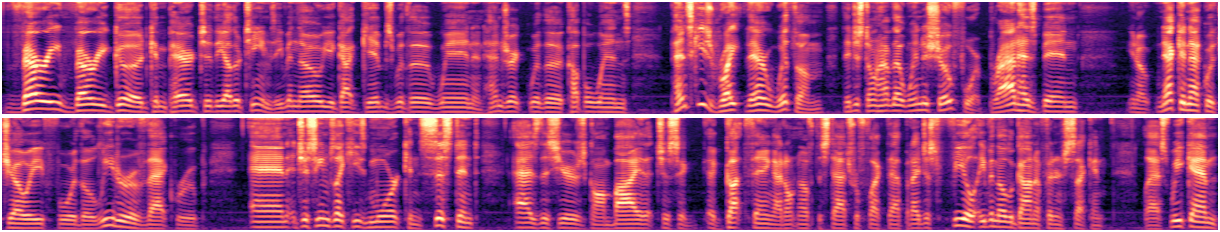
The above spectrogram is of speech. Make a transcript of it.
very, very good compared to the other teams. Even though you got Gibbs with a win and Hendrick with a couple wins, Penske's right there with them. They just don't have that win to show for it. Brad has been, you know, neck and neck with Joey for the leader of that group, and it just seems like he's more consistent as this year's gone by. That's just a, a gut thing. I don't know if the stats reflect that, but I just feel, even though Logano finished second last weekend,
